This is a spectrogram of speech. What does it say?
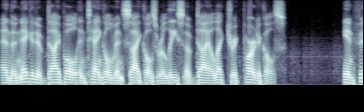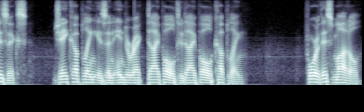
and the negative dipole entanglement cycle's release of dielectric particles. In physics, J-coupling is an indirect dipole-to-dipole coupling. For this model,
